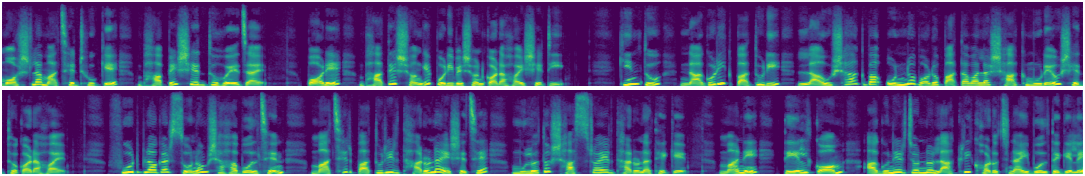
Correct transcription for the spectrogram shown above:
মশলা মাছে ঢুকে ভাপে সেদ্ধ হয়ে যায়। পরে ভাতের সঙ্গে পরিবেশন করা হয় সেটি। কিন্তু নাগরিক পাতুরি লাউ শাক বা অন্য বড় পাতাওয়ালা শাক মুড়েও সেদ্ধ করা হয়। ফুড ব্লগার সোনম সাহা বলছেন, মাছের পাতুরির ধারণা এসেছে মূলত সাশ্রয়ের ধারণা থেকে। মানে তেল কম, আগুনের জন্য লাকড়ি খরচ নাই বলতে গেলে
